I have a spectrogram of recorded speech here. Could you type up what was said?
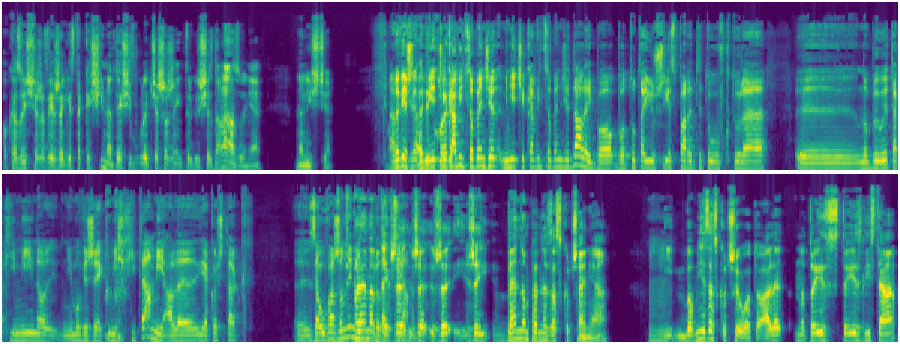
okazuje się, że wiesz, że jak jest takie silne, to ja się w ogóle cieszę, że niektóre gry się znalazły, nie? Na liście. O, Ale wiesz, ale mnie, ciekawi, co będzie, mnie ciekawi, co będzie dalej, bo, bo tutaj już jest parę tytułów, które yy, no były takimi, no nie mówię, że jakimiś hitami, ale jakoś tak yy, zauważonymi Powiem wam tak, że, że, że, że będą pewne zaskoczenia, Mhm. i, bo mnie zaskoczyło to, ale no to jest, to jest lista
